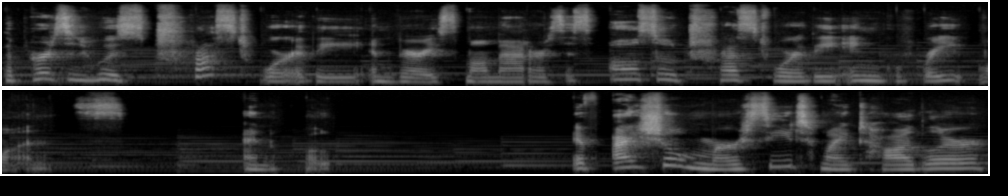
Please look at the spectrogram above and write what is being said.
the person who is trustworthy in very small matters is also trustworthy in great ones. End quote. If I show mercy to my toddler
